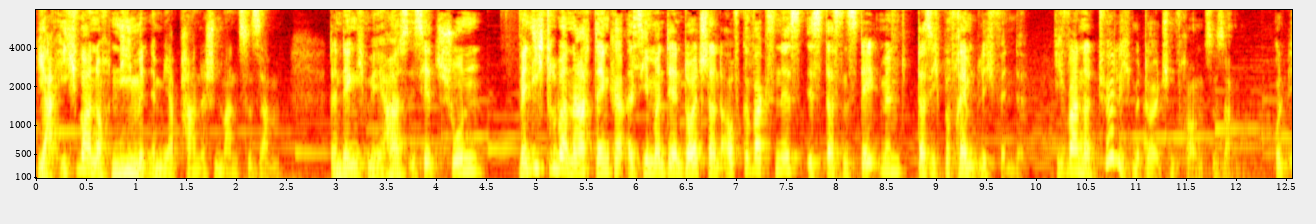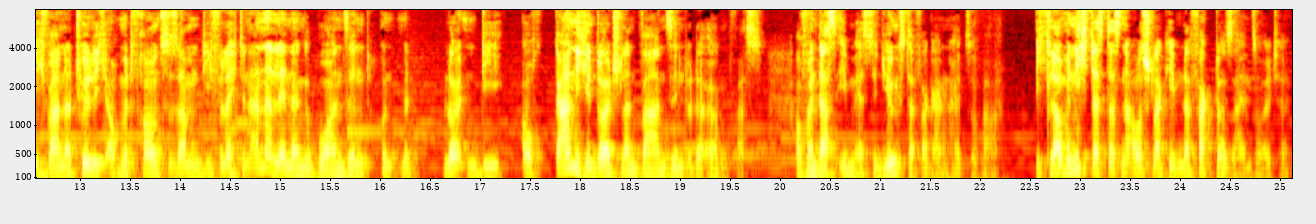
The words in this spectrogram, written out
ja, ich war noch nie mit einem japanischen Mann zusammen, dann denke ich mir, ja, es ist jetzt schon wenn ich drüber nachdenke, als jemand, der in Deutschland aufgewachsen ist, ist das ein Statement, das ich befremdlich finde. Ich war natürlich mit deutschen Frauen zusammen. Und ich war natürlich auch mit Frauen zusammen, die vielleicht in anderen Ländern geboren sind und mit Leuten, die auch gar nicht in Deutschland waren, sind oder irgendwas. Auch wenn das eben erst in jüngster Vergangenheit so war. Ich glaube nicht, dass das ein ausschlaggebender Faktor sein sollte.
